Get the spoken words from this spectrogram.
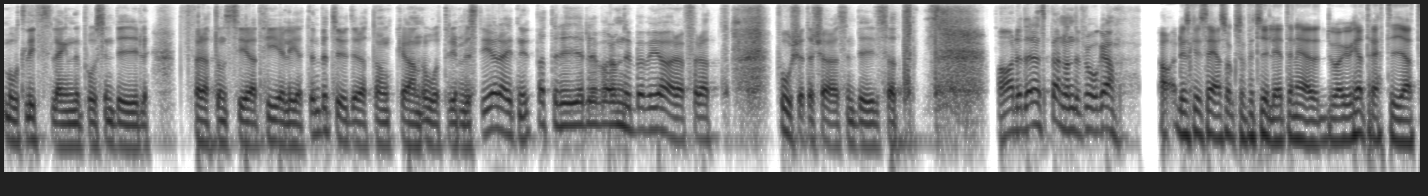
mot livslängden på sin bil för att de ser att helheten betyder att de kan återinvestera i ett nytt batteri eller vad de nu behöver göra för att fortsätta köra sin bil. Så att, ja, det där är en spännande fråga. Ja, det ska sägas också för tydligheten. Är, du har ju helt rätt i att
